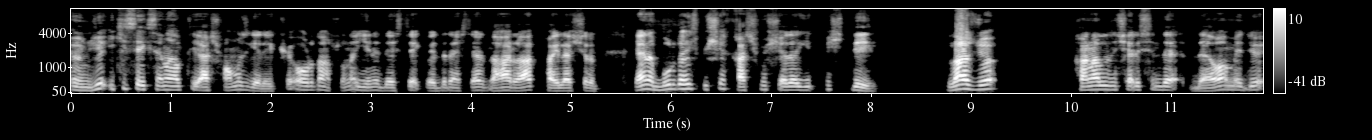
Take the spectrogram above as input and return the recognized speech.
önce 2.86'yı aşmamız gerekiyor. Oradan sonra yeni destek ve dirençleri daha rahat paylaşırım. Yani burada hiçbir şey kaçmış ya da gitmiş değil. Lazio kanalın içerisinde devam ediyor.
